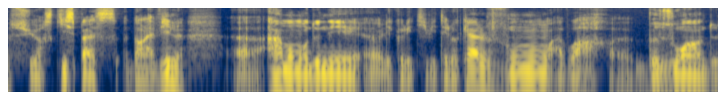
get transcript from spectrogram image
sur ce qui se passe dans la ville, euh, à un moment donné, euh, les collectivités locales vont avoir besoin de,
